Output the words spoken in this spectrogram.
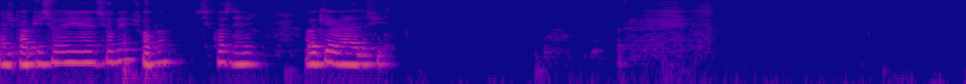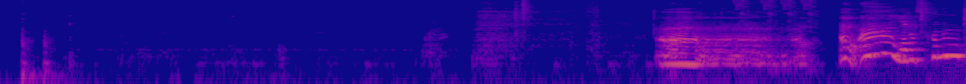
ah, j'ai pas appuyé sur, euh, sur B, je crois pas. C'est quoi ce délire? Ok, voilà, de suite. Euh, Ah, ah, il y a l'astronaute.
